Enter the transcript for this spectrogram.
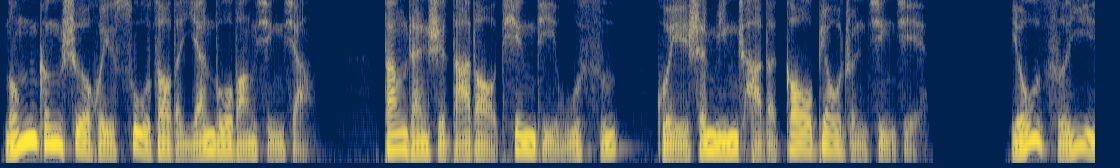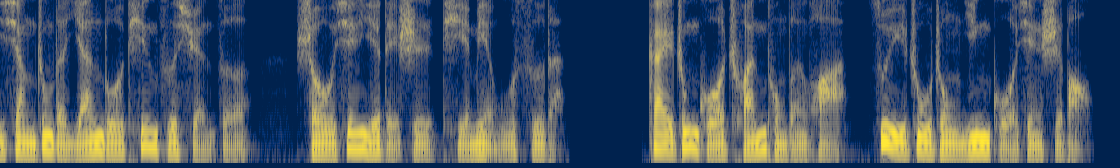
农耕社会塑造的阎罗王形象，当然是达到天地无私。鬼神明察的高标准境界，由此意象中的阎罗天子选择，首先也得是铁面无私的。盖中国传统文化最注重因果现世报，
